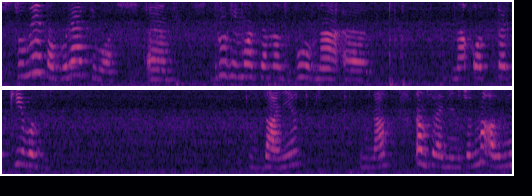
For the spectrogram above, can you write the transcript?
столи, табуретки. Е, другий мод це в нас був на, е, на от такі от здання. Да. Там середньо нічого нема, але вони,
